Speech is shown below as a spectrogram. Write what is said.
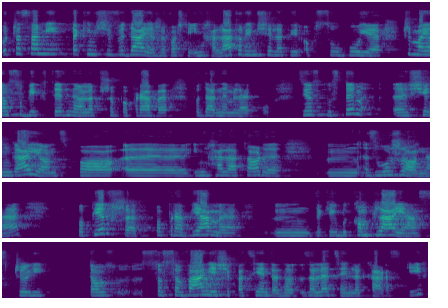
bo czasami tak im się wydaje, że właśnie inhalator im się lepiej obsługuje, czy mają subiektywną, lepszą poprawę po danym leku. W związku z tym, e, sięgając po e, inhalatory mm, złożone, po pierwsze poprawiamy mm, tak jakby compliance, czyli to stosowanie się pacjenta do zaleceń lekarskich,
